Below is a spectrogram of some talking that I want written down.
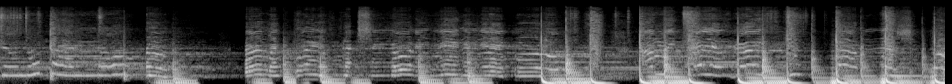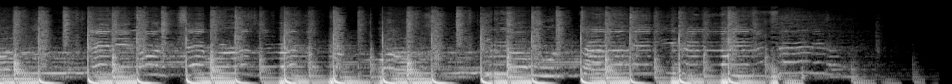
don't know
